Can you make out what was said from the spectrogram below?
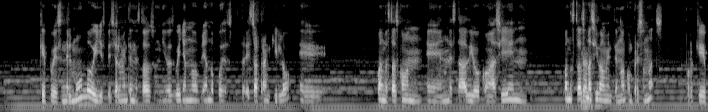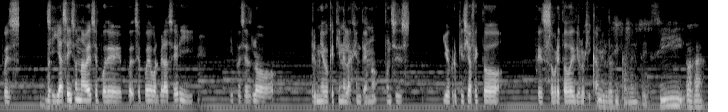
que pues en el mundo y especialmente en Estados Unidos, güey, ya no, ya no puedes estar tranquilo eh, cuando estás con en un estadio, con así en cuando estás Claro. masivamente, ¿no? Con personas, porque pues si ya se hizo una vez se puede, pues, se puede volver a hacer y, y pues es lo el miedo que tiene la gente, ¿no? Entonces yo creo que sí afectó pues sobre todo ideológicamente. Lógicamente. Sí, o sea,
